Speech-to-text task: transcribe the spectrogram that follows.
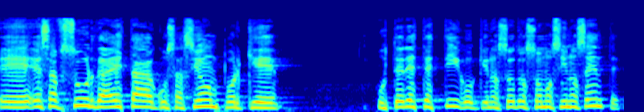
Eh, es absurda esta acusación porque usted es testigo que nosotros somos inocentes.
